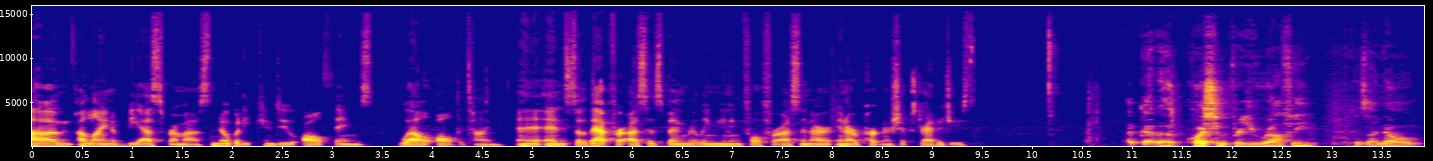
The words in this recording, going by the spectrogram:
um, a line of BS from us. Nobody can do all things well all the time, and, and so that for us has been really meaningful for us in our in our partnership strategies. I've got a question for you, Rafi, because I know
